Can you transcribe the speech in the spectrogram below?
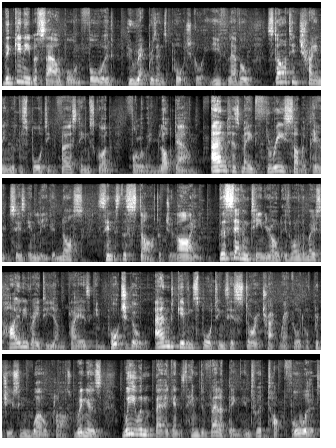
The Guinea-Bissau born forward, who represents Portugal at youth level, started training with the Sporting first team squad following lockdown, and has made three sub appearances in Liga NOS since the start of July. The 17 year old is one of the most highly rated young players in Portugal, and given Sporting's historic track record of producing world class wingers, we wouldn't bet against him developing into a top forward.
